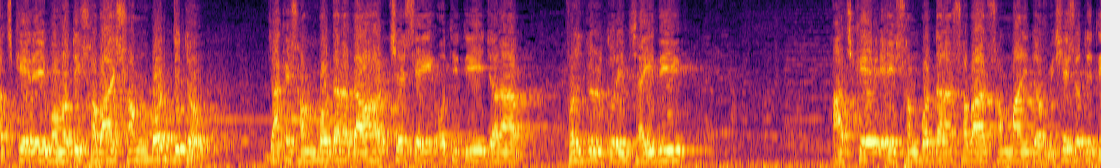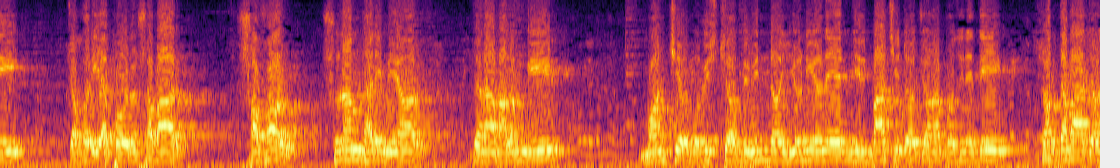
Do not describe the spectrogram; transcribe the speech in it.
আজকের এই মহতি সভায় সংবর্ধিত যাকে সংবর্ধনা দেওয়া হচ্ছে সেই অতিথি জনাব ফজলুল করিম সাইদি। আজকের এই সংবর্ধনা সভার সম্মানিত বিশেষ অতিথি চকরিয়া পৌরসভার সফল সুনামধারী মেয়র জনাব আলমগীর মঞ্চে উপবিষ্ট বিভিন্ন ইউনিয়নের নির্বাচিত জনপ্রতিনিধি, শ্রদ্ধাভাজন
